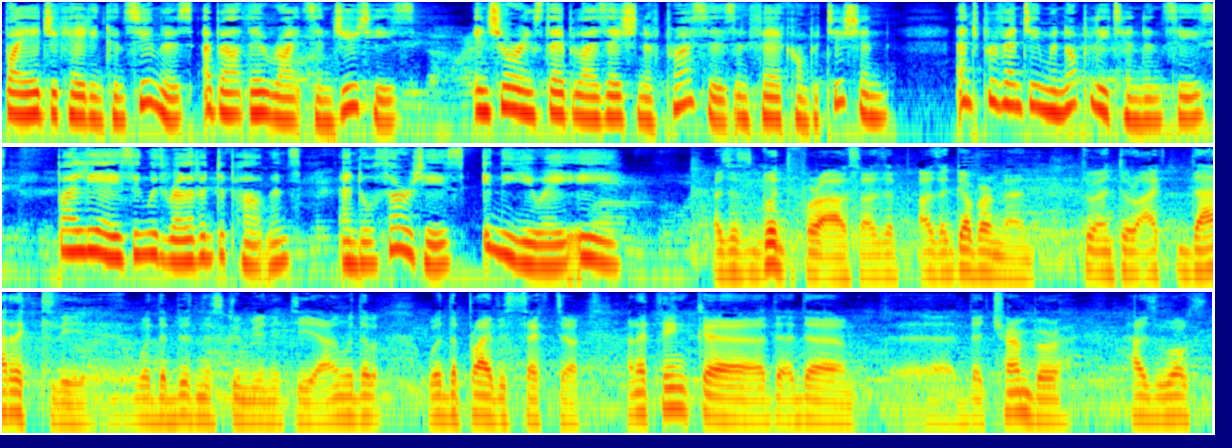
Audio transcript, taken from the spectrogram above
by educating consumers about their rights and duties, ensuring stabilization of prices and fair competition, and preventing monopoly tendencies by liaising with relevant departments and authorities in the UAE. It is good for us as a, as a government to interact directly with the business community and with the with the private sector. And I think uh, the the, uh, the chamber has worked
